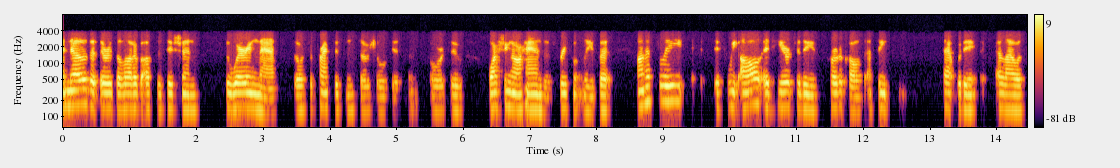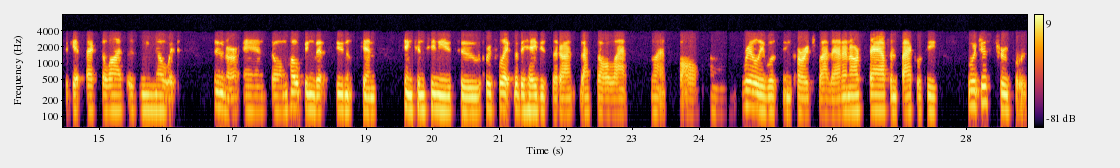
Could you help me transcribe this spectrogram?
I know that there is a lot of opposition to wearing masks or to practicing social distance or to washing our hands as frequently, but honestly, if we all adhere to these protocols, I think that would allow us to get back to life as we know it sooner. And so I'm hoping that students can can continue to reflect the behaviors that I, I saw last last fall. Um, really was encouraged by that, and our staff and faculty who are just troopers,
